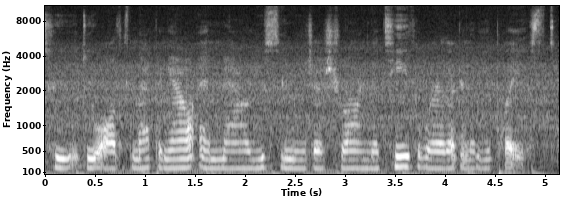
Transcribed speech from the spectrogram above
to do all this mapping out. And now you see me just drawing the teeth where they're going to be placed.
